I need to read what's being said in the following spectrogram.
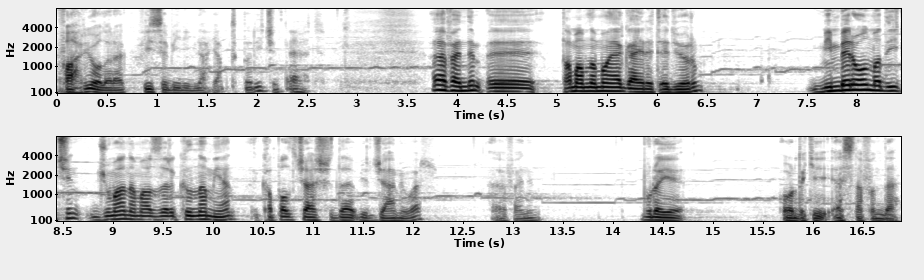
fahri olarak fisebilillah yaptıkları için. Evet. Efendim e, tamamlamaya gayret ediyorum. Minberi olmadığı için cuma namazları kılınamayan kapalı çarşıda bir cami var. Efendim burayı oradaki esnafın da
